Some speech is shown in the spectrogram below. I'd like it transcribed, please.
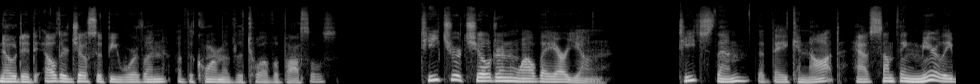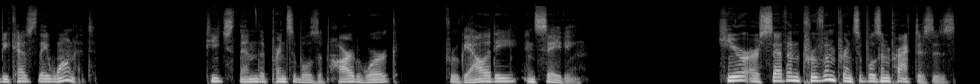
noted Elder Joseph B. Wirthlin of the Quorum of the Twelve Apostles. Teach your children while they are young. Teach them that they cannot have something merely because they want it. Teach them the principles of hard work, frugality, and saving. Here are seven proven principles and practices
